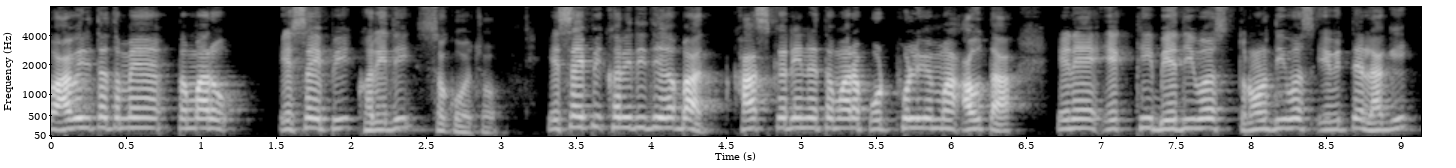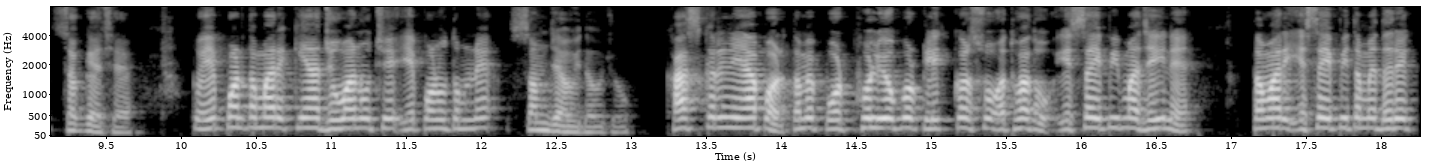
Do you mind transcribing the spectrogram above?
તો આવી રીતે તમે તમારું એસઆઈપી ખરીદી શકો છો. એસઆઈપી ખરીદી દીધા બાદ ખાસ કરીને તમારા પોર્ટફોલિયોમાં આવતા એને એકથી બે દિવસ, ત્રણ દિવસ એવી રીતે લાગી શકે છે. તો એ પણ તમારે ક્યાં જોવાનું છે એ પણ હું તમને સમજાવી દઉં છું. ખાસ કરીને यहाँ પર તમે પોર્ટફોલિયો પર ક્લિક કરશો અથવા તો એસઆઈપીમાં જઈને તમારી એસઆઈપી તમે દરેક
